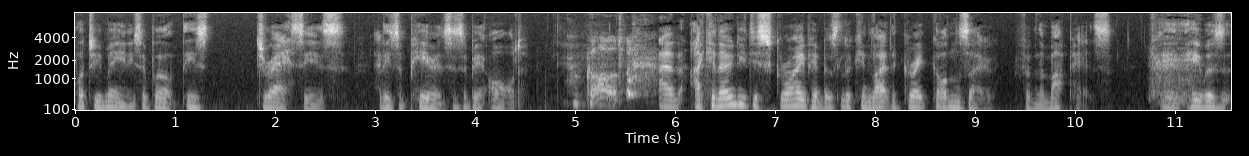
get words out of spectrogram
"What do you mean?" He said, "Well, his dress is and his appearance is a bit odd." oh God. And I can only describe him as looking like the Great Gonzo from the Muppets. He, he was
